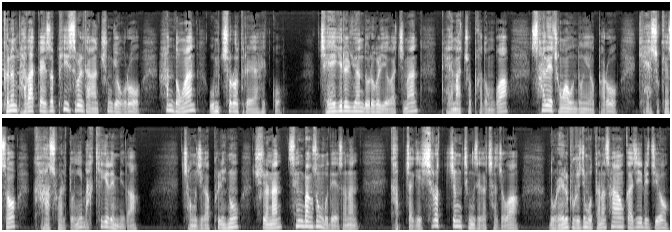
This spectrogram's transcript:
그는 바닷가에서 피습을 당한 충격으로 한동안 움츠러 들어야 했고 재기를 위한 노력을 이어갔지만 대마초 파동과 사회 정화 운동의 여파로 계속해서 가수 활동이 막히게 됩니다. 정지가 풀린 후 출연한 생방송 무대에서는 갑자기 실어증 증세가 찾아와 노래를 부르지 못하는 상황까지 이르지요.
